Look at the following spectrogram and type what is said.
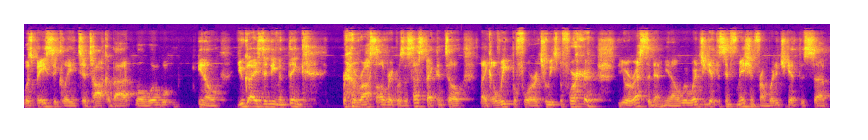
was basically to talk about well, what, you know, you guys didn't even think Ross Ulbricht was a suspect until like a week before or two weeks before you arrested him. You know, where, where, did you get this information from? Where did you get this? Uh,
